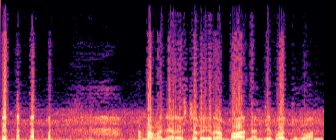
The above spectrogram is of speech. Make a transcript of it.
அண்ணா கொஞ்சம் ரெஸ்ட் எடுக்கிறேன். பா நந்தி பார்த்துக்குவான்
